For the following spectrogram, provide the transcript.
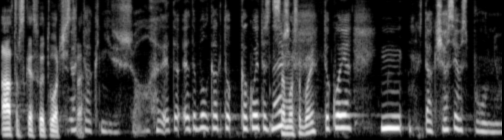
авторское свое творчество. Я так не решала. Это, это был как-то какой-то, знаешь... Само собой? Такое... Так, сейчас я вспомню.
